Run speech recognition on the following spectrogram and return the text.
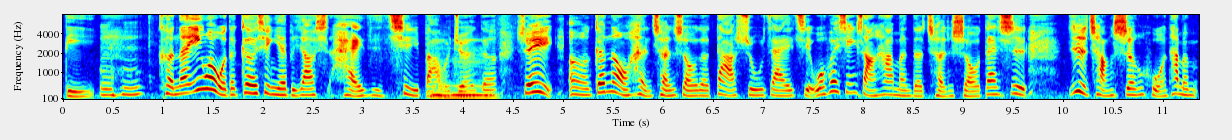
弟，嗯哼，可能因为我的个性也比较孩子气吧，嗯、我觉得，所以，嗯、呃，跟那种很成熟的大叔在一起，我会欣赏他们的成熟，但是日常生活他们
